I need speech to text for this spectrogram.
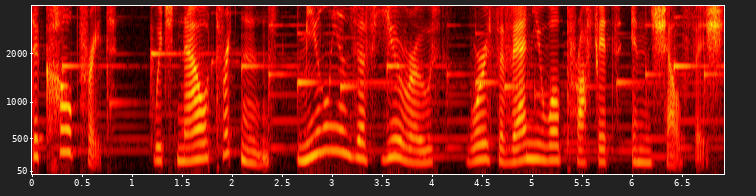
The culprit, which now threatens millions of euros worth of annual profits in shellfish,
